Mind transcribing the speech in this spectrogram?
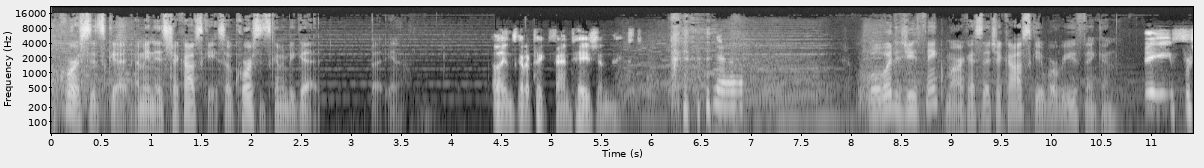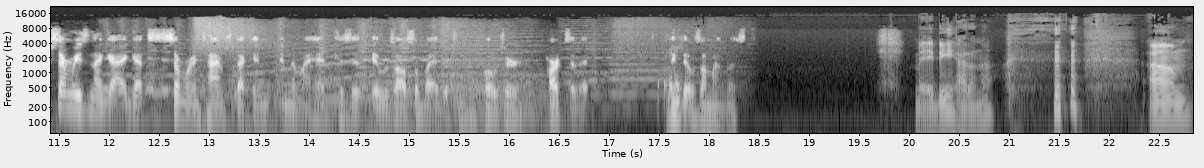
of course it's good. I mean, it's Tchaikovsky, so of course it's going to be good. But you know, Elaine's going to pick Fantasia next. no. Well, what did you think, Mark? I said Tchaikovsky. What were you thinking? For some reason, that guy got somewhere in time stuck in, into my head because it, it was also by a different composer. Parts of it. I think that was on my list. Maybe I don't know. um,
